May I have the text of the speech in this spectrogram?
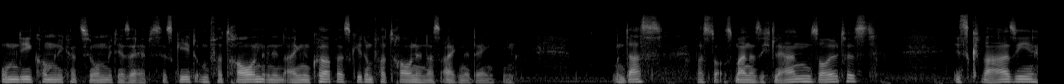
um die Kommunikation mit dir selbst. Es geht um Vertrauen in den eigenen Körper, es geht um Vertrauen in das eigene Denken. Und das, was du aus meiner Sicht lernen solltest, ist quasi,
